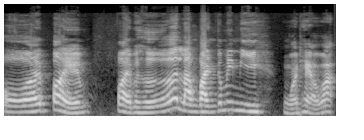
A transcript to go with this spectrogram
โอ้ยปล่อย ปล่อยไปเถอะรางวัลก็ไม่มีหัวแถวอะ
